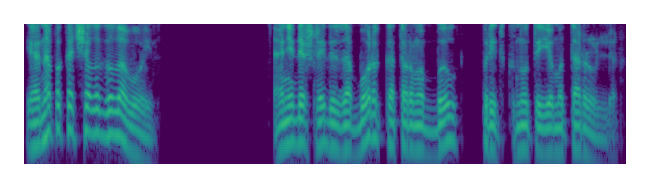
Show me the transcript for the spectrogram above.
и она покачала головой. Они дошли до забора, к которому был приткнут ее мотороллер.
